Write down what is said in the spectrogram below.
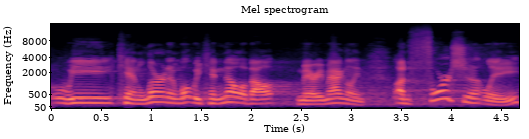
we can learn and what we can know about Mary Magdalene. Unfortunately,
